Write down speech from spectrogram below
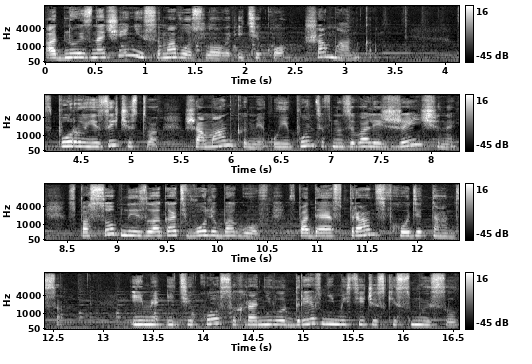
Одно из значений самого слова Итико – шаманка. В пору язычества шаманками у японцев назывались женщины, способные излагать волю богов, впадая в транс в ходе танца. Имя Итико сохранило древний мистический смысл,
